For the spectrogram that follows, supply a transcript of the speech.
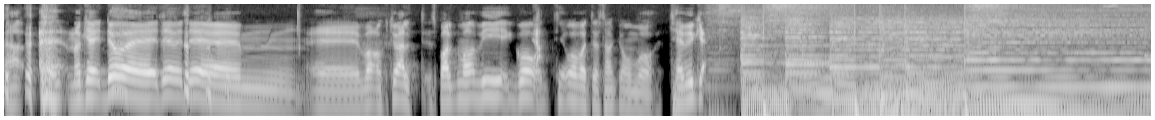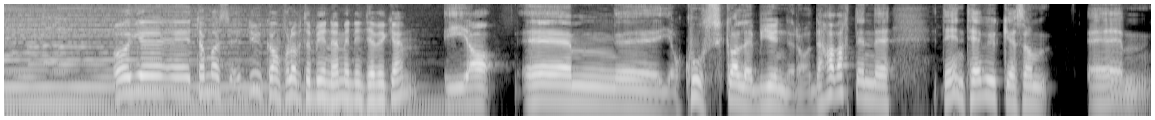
Ja. Men OK, da eh, det, det um, eh, var aktuelt. Spalten var Vi går til, over til å snakke om vår TV-uke. Og eh, Thomas, du kan få lov til å begynne med din TV-uke. Ja, eh, ja, hvor skal jeg begynne, da? Det har vært en, eh, det en TV-uke som ehm,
